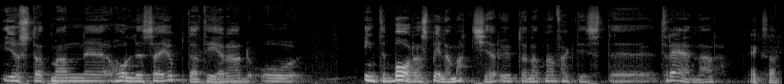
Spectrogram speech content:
Just att man eh, håller sig uppdaterad och inte bara spelar matcher utan att man faktiskt eh, tränar. Exakt.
